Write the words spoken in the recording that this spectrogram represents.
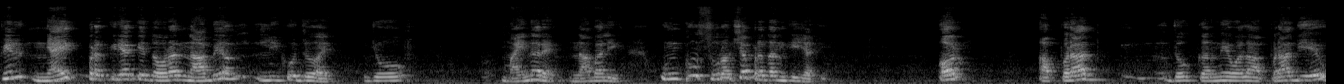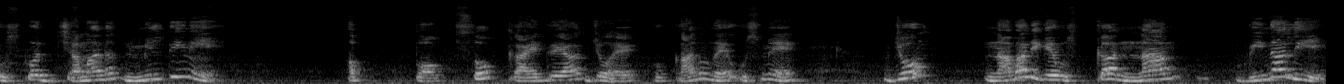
फिर न्यायिक प्रक्रिया के दौरान नाबालिग जो है, जो माइनर है, नाबालिग, उनको सुरक्षा प्रदान की जाती। और अपराध, जो करने वाला अपराधी है, उसको जमानत मिलती नहीं है। अब पॉक्सो कायदा जो है, वो कानून है, उसमें जो नाबालिग है, उसका नाम बिना लिए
